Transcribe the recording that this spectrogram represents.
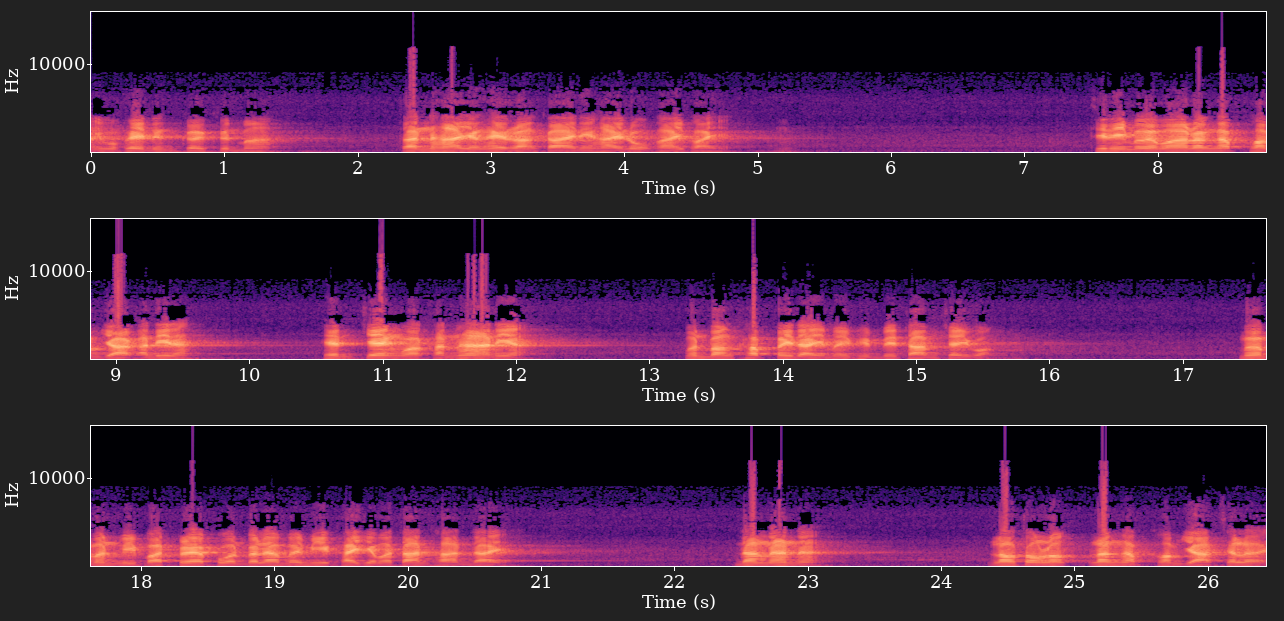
อีกประเภทหนึ่งเกิดขึ้นมา ตัณหายังให้ร่างกายในหายโรคหายภัย ทีนี้เมื่อมาระงงับความอยากอันนี้นะเห็นแจ้งว่าขันห้าเนี่ย มันบังคับไม่ได้ไม่พิมพ์ไปตามใจหวัง เมื่อมันวิบัติแปรปรวนไปแล้ว ไม่มีใครจะมาต้านทานได้ ดังนั้นน่ะ เราต้องระงงับความอยากเสียเลย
